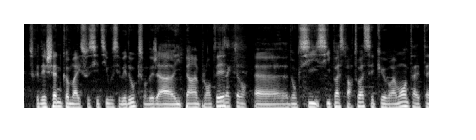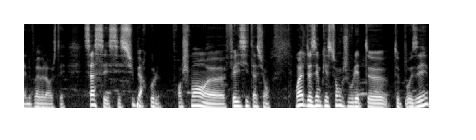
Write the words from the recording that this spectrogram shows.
Parce que des chaînes comme iSociety ou CBDO qui sont déjà hyper implantées, Exactement. euh, donc s'ils passent par toi, c'est que vraiment, tu as, une vraie valeur ajoutée. Ça, c'est super cool. Franchement, euh, félicitations. Moi, la deuxième question que je voulais te, te poser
